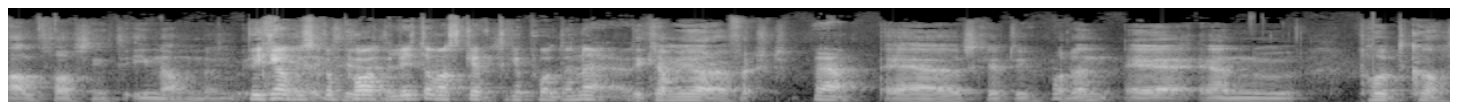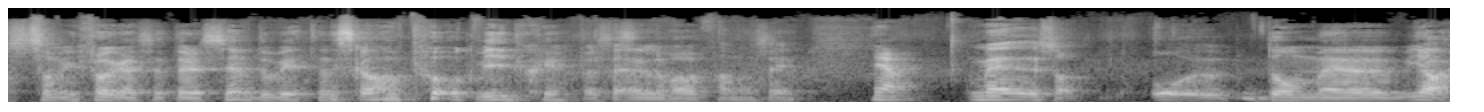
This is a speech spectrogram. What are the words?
halvt avsnitt innan. Vi kanske ska prata lite om vad Skeptikerpodden Det är. kan vi göra först. Ja. Eh, Skeptikerpodden är en podcast som ifrågasätter pseudovetenskap och vidskepelse, eller vad fan man säger. Ja. Men så, och de, eh, ja,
